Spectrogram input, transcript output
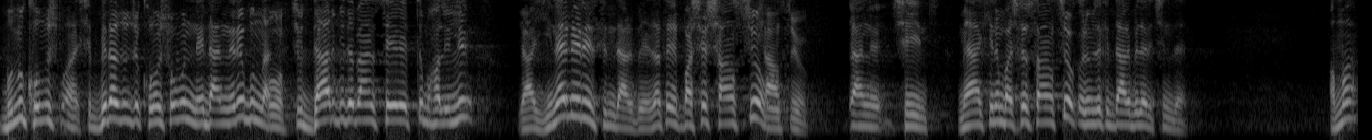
bunu konuşma. Şimdi biraz önce konuşmamın nedenleri bunlar. Bu. Şimdi derbide ben seyrettim Halil'i. Ya yine verilsin derbiye. Zaten başka şansı yok. Şansı yok. Yani şeyin Mehaki'nin başka şansı yok önümüzdeki derbiler içinde. Ama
